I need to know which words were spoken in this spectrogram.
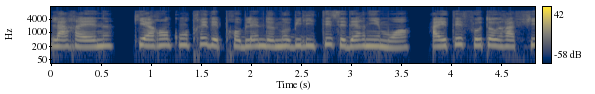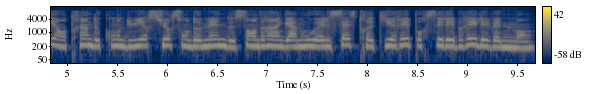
La reine, qui a rencontré des problèmes de mobilité ces derniers mois, a été photographiée en train de conduire sur son domaine de Sandringham où elle s'est retirée pour célébrer l'événement.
